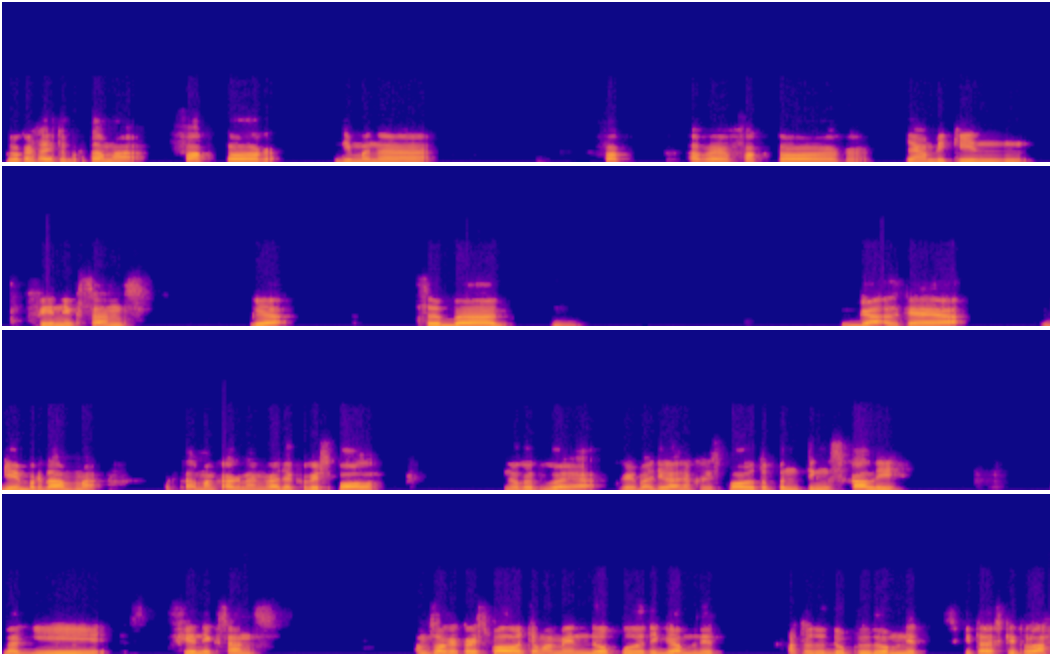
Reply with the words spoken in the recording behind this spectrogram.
Gue rasa itu pertama faktor di mana fak, apa ya faktor yang bikin Phoenix Suns gak sebag gak kayak game pertama. Pertama karena nggak ada Chris Paul. Menurut gue ya pribadi karena Chris Paul itu penting sekali bagi Phoenix Suns. I'm sorry Chris Paul cuma main 23 menit atau 22 menit sekitar segitulah.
